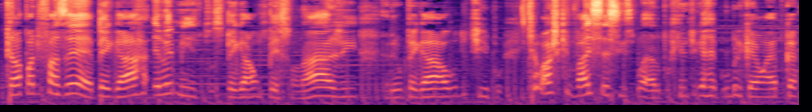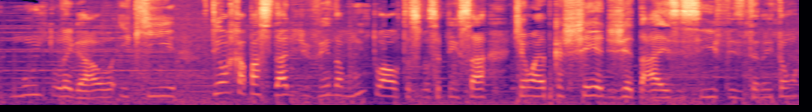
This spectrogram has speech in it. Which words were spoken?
O que ela pode fazer é pegar elementos, pegar um personagem, entendeu? Pegar algo do tipo. Que eu acho que vai ser sim explorado, porque a Antiga República é uma época muito legal e que tem uma capacidade de venda muito alta se você pensar que é uma época cheia de Jedi e Siths, entendeu? Então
